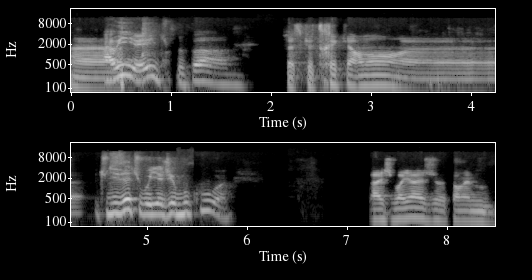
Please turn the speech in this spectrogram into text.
ah oui, oui, tu peux pas. Parce que très clairement. Tu disais, tu voyageais beaucoup. Bah, je voyage quand même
